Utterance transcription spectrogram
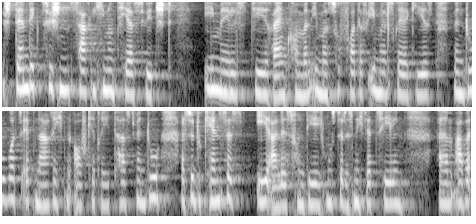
ständig zwischen Sachen hin und her switcht, E-Mails, die reinkommen, immer sofort auf E-Mails reagierst, wenn du WhatsApp-Nachrichten aufgedreht hast, wenn du, also du kennst das eh alles von dir, ich musste das nicht erzählen, ähm, aber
